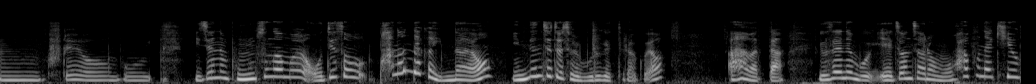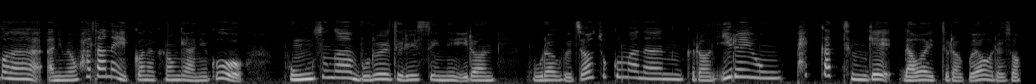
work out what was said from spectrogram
음, 그래요. 뭐, 이제는 봉숭아물 어디서 파는 데가 있나요? 있는지도 잘 모르겠더라고요. 아, 맞다. 요새는 뭐 예전처럼 뭐 화분에 키우거나 아니면 화단에 있거나 그런 게 아니고, 봉숭아 물을 드릴 수 있는 이런 뭐라 그러죠? 조그만한 그런 일회용 팩 같은 게 나와 있더라고요. 그래서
